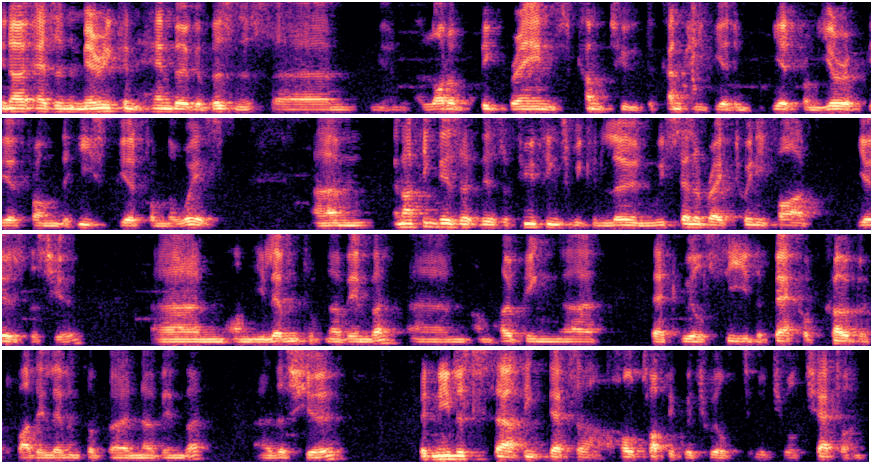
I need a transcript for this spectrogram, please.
you know, as an American hamburger business, um, you know, a lot of big brands come to the country, be it, be it, from Europe, be it from the East, be it from the West. Um, and I think there's a, there's a few things we can learn. We celebrate 25 years this year um, on the 11th of November. Um, I'm hoping uh, that we'll see the back of COVID by the 11th of uh, November uh, this year. But needless to say, I think that's a whole topic which we'll, which we'll chat on.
